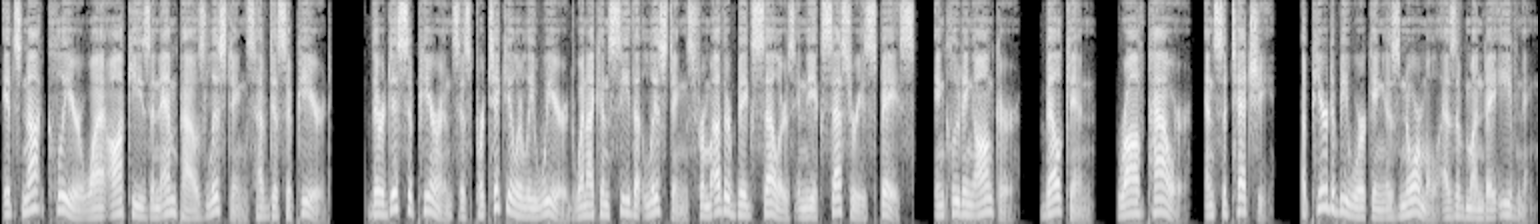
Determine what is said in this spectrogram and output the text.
It's not clear why Aukey's and Mpow's listings have disappeared. Their disappearance is particularly weird when I can see that listings from other big sellers in the accessories space, including Anker, Belkin, RAVPower, and Satechi, appear to be working as normal as of Monday evening.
